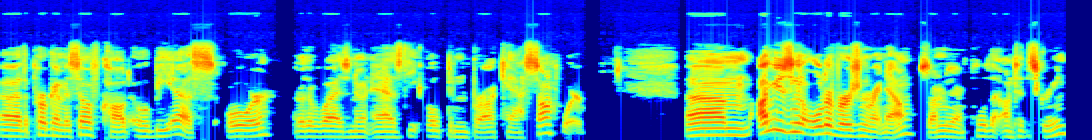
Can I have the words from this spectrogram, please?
uh, the program itself called OBS or otherwise known as the Open Broadcast Software. Um, I'm using an older version right now, so I'm going to pull that onto the screen.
